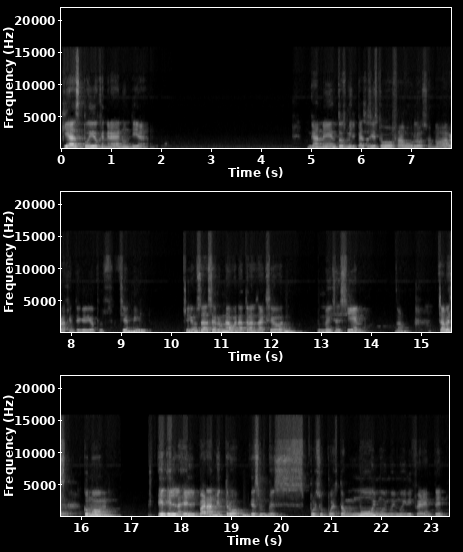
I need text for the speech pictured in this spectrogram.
que has podido generar en un día? Gané dos mil pesos y estuvo fabuloso, ¿no? Habrá gente que diga, pues, cien mil, Sí, o sea, hacer una buena transacción me dice 100, ¿no? ¿Sabes? Como el, parámetro es, es, por supuesto, muy, muy, muy, muy diferente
